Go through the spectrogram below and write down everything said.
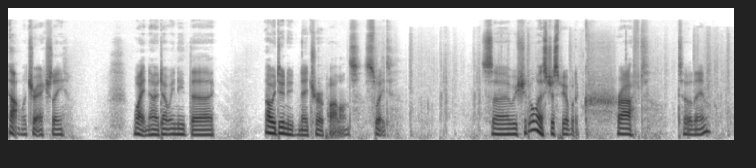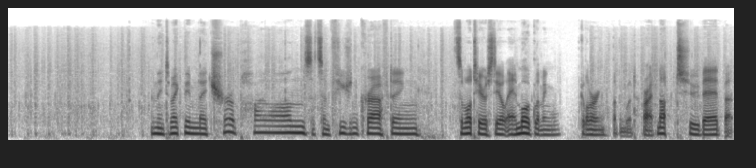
Oh, which are actually... Wait, no, don't we need the... Oh, we do need Natura pylons. Sweet. So we should almost just be able to craft two of them. And then to make them Natura pylons, it's infusion crafting, some more Terra Steel, and more glimmering, glimmering living wood. Alright, not too bad, but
